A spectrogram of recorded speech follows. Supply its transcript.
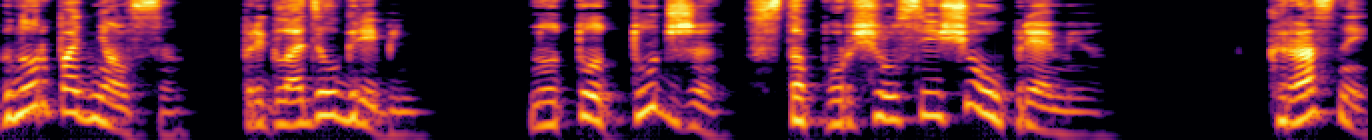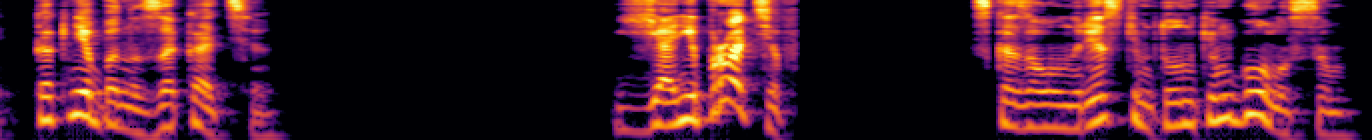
Гнор поднялся, пригладил гребень, но тот тут же встопорщился еще упрямее. Красный, как небо на закате. «Я не против!» — сказал он резким тонким голосом.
